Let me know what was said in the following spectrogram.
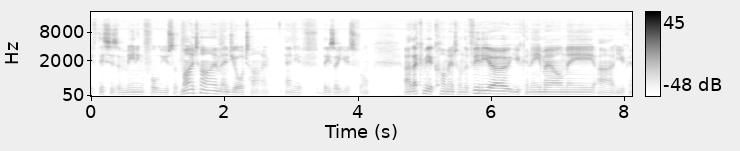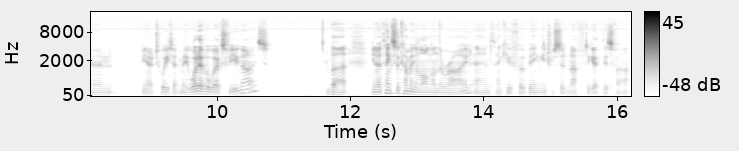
if this is a meaningful use of my time and your time, and if these are useful. Uh, that can be a comment on the video. You can email me. Uh, you can you know, tweet at me, whatever works for you guys. But, you know, thanks for coming along on the ride and thank you for being interested enough to get this far.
